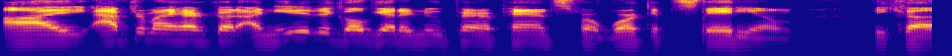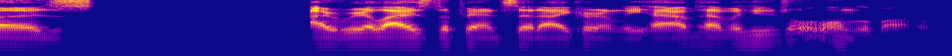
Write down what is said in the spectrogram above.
I after my haircut, I needed to go get a new pair of pants for work at the stadium because I realized the pants that I currently have have a huge hole on the bottom.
